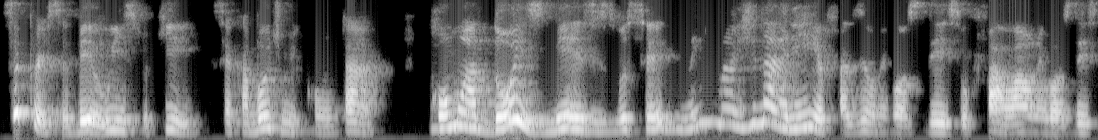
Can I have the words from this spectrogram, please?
Você percebeu isso aqui? Você acabou de me contar? como há dois meses você nem imaginaria fazer um negócio desse ou falar um negócio desse.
